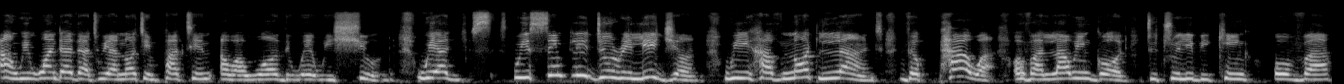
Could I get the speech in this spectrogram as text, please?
and we wonder that we are not impacting our world the way we should. We are we simply do religion. We have not learned the power of allowing God to truly be king over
